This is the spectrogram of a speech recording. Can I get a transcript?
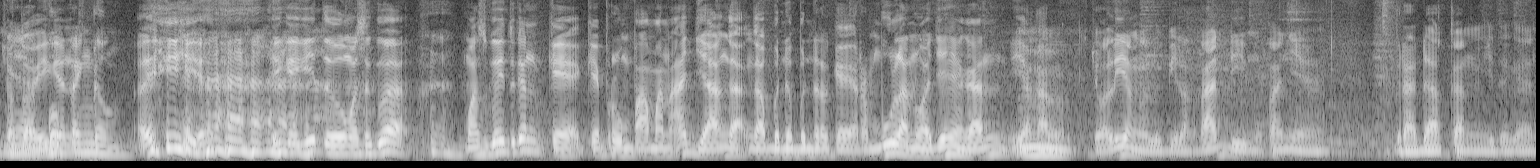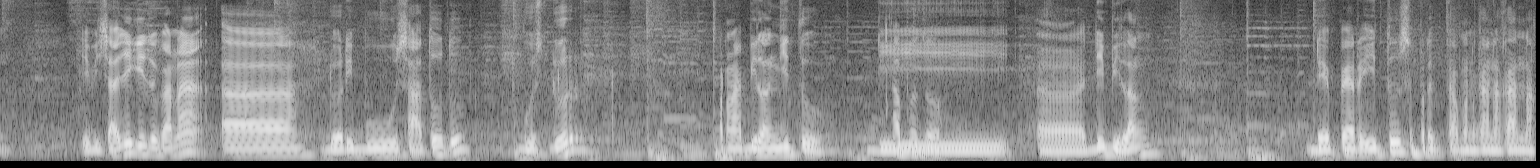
Contohnya Ya, kan dong. iya iya kayak gitu. Maksud gua maksud gua itu kan kayak kayak perumpamaan aja. Nggak nggak bener-bener kayak rembulan wajahnya kan. Ya Hmm. kalau kecuali yang lu bilang tadi mukanya. Beradakan gitu kan. Ya bisa aja gitu karena eh 2001 tuh Gus Dur pernah bilang gitu di Apa tuh? eh, dia bilang DPR itu seperti taman kanak-kanak.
